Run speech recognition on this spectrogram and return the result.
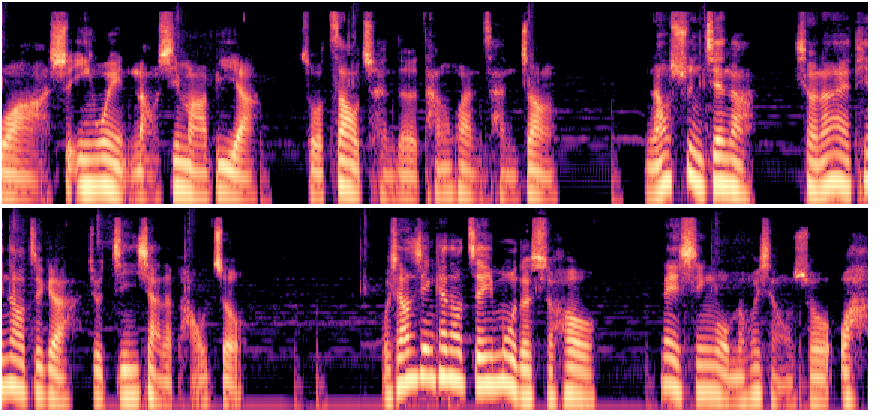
哇，是因为脑性麻痹啊所造成的瘫痪残障。”然后瞬间啊。小男孩听到这个啊，就惊吓的跑走。我相信看到这一幕的时候，内心我们会想说：“哇，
